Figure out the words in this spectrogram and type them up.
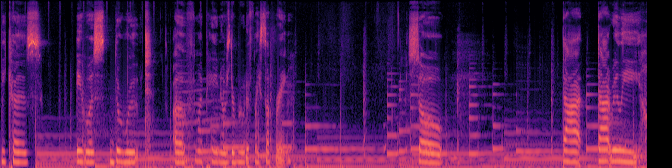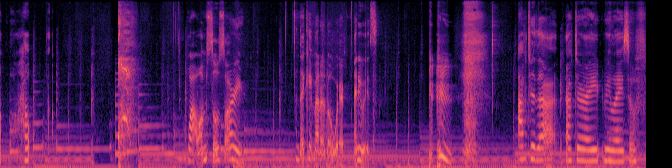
because it was the root of my pain, it was the root of my suffering. So that that really helped wow, I'm so sorry. That came out of nowhere. Anyways, after that, after I realized of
